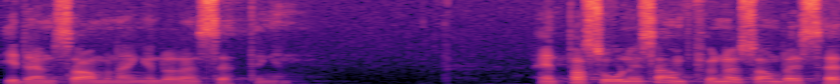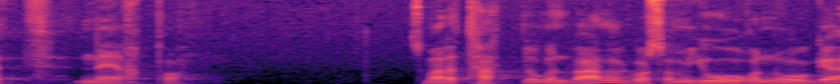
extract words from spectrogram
I den sammenhengen og den settingen. En person i samfunnet som ble sett ned på. Som hadde tatt noen valg, og som gjorde noe.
